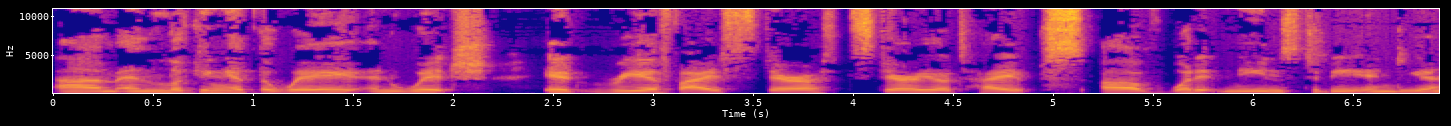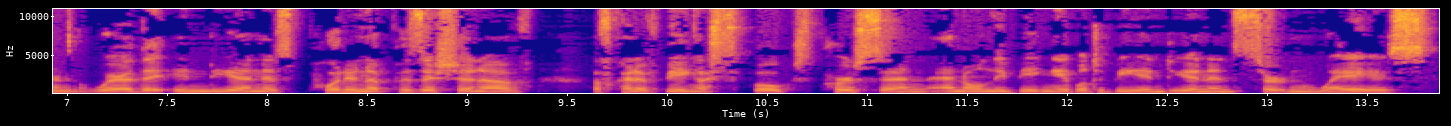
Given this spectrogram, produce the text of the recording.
um, and looking at the way in which it reifies stereotypes of what it means to be Indian, where the Indian is put in a position of, of kind of being a spokesperson and only being able to be Indian in certain ways.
